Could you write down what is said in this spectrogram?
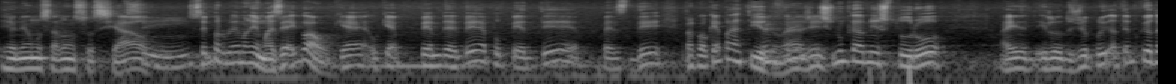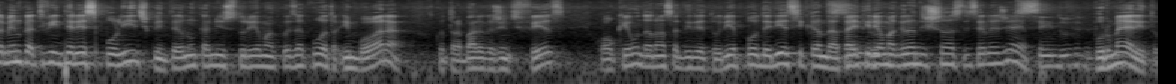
reunião no salão social, Sim. sem problema nenhum, mas é igual, o que é, o que é PMDB é para o PT, é para o PSD, para qualquer partido. Né? A gente nunca misturou a ideologia política, até porque eu também nunca tive interesse político, então eu nunca misturei uma coisa com outra. Embora, com o trabalho que a gente fez, qualquer um da nossa diretoria poderia se candidatar Sem e teria dúvida. uma grande chance de se eleger. Sem dúvida. Por mérito,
